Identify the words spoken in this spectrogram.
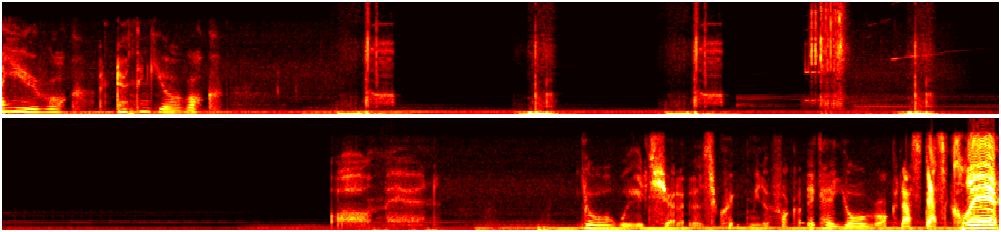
Are you a rock? I don't think you're a rock. Oh man. Your weird shadow has creeped me the fuck out. Okay, you're a rock. That's that's Cliff!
